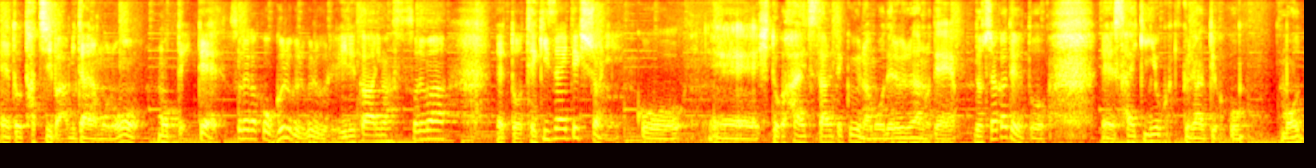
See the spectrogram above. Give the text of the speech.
えっと、立場みたいなものをを持っていてそれがこうぐるぐるぐるぐる入れ替わります。それは、えっと、適材適所にこう、えー、人が配置されていくようなモデルなのでどちらかというと、えー、最近よく聞くなんていうかこうも、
